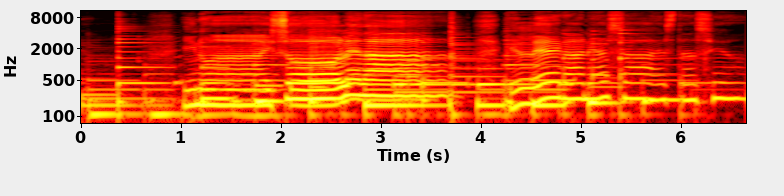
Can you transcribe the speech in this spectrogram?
y no hay soledad que le gane a esa estación.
